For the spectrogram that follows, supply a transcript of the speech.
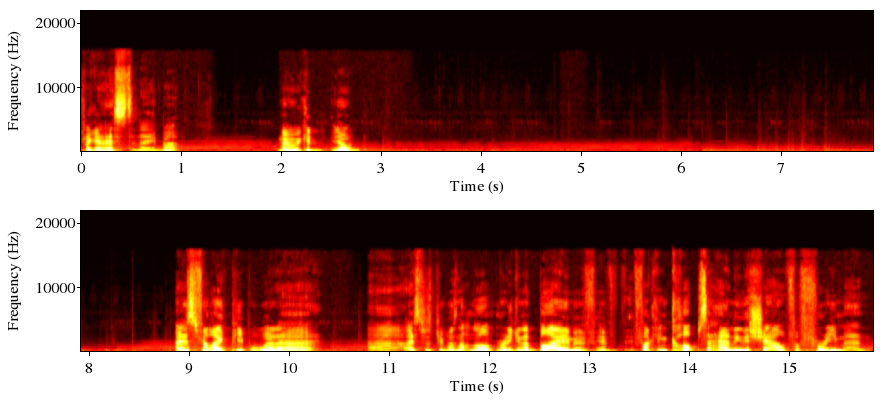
Dragon S today, but maybe we could, you know. I just feel like people would, uh, uh, I suppose people's not, not really gonna buy him if, if fucking cops are handing this shit out for free, man.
